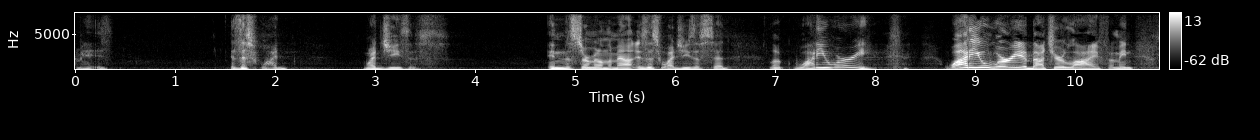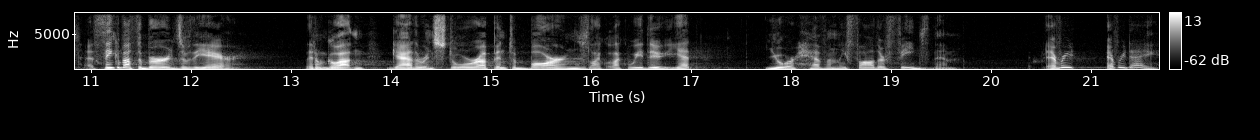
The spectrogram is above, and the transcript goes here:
I mean, is, is this why, why Jesus, in the Sermon on the Mount, is this why Jesus said, Look, why do you worry? Why do you worry about your life? I mean, think about the birds of the air. They don't go out and gather and store up into barns like, like we do, yet your heavenly Father feeds them every, every day.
